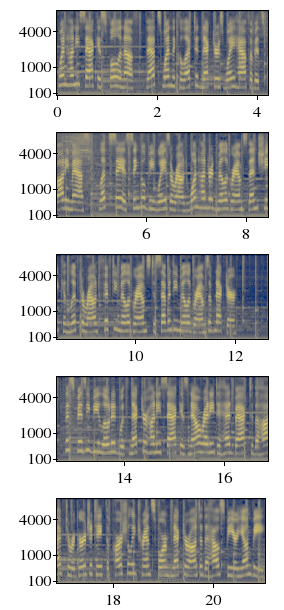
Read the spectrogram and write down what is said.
When honey sac is full enough, that's when the collected nectars weigh half of its body mass, let's say a single bee weighs around 100 milligrams then she can lift around 50 milligrams to 70 milligrams of nectar. This busy bee loaded with nectar honey sac is now ready to head back to the hive to regurgitate the partially transformed nectar onto the house bee or young bee.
